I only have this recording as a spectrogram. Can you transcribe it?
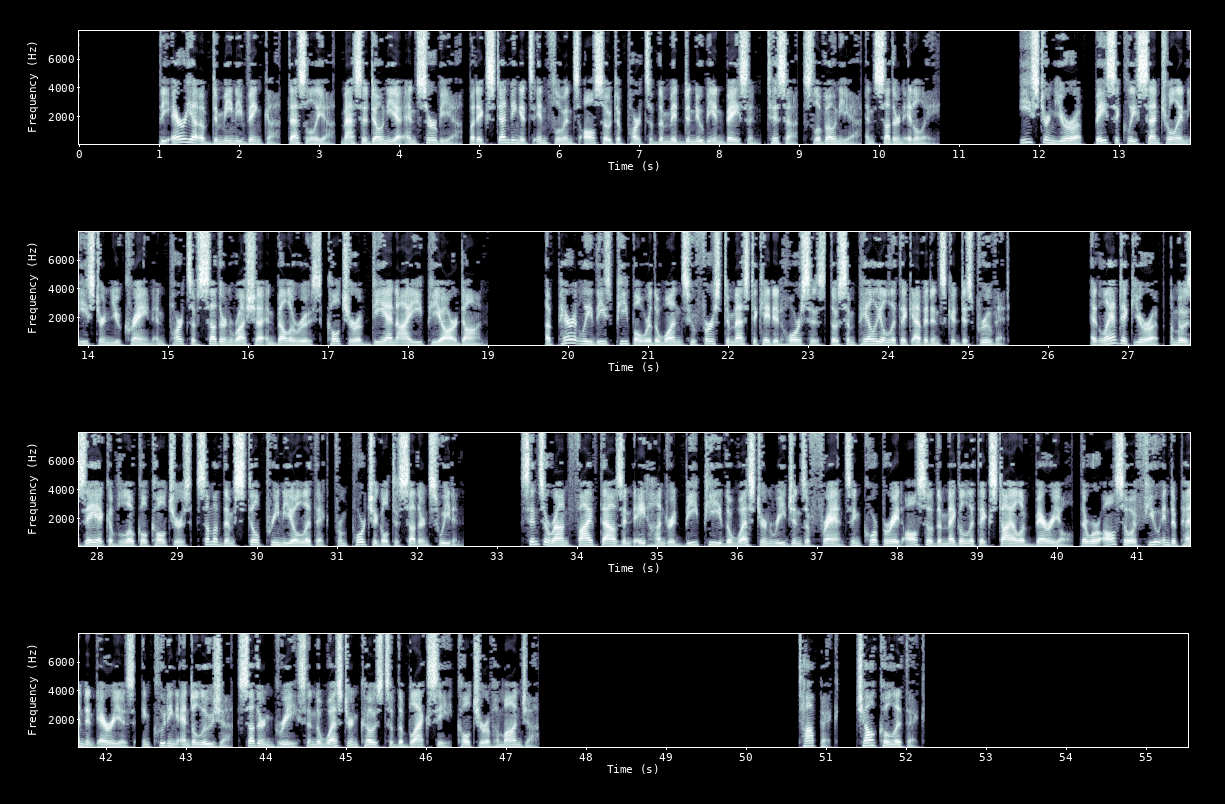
The area of Dimini Vinca, Thessalia, Macedonia and Serbia, but extending its influence also to parts of the mid-Danubian basin Tisa, Slavonia and southern Italy. Eastern Europe, basically central and eastern Ukraine and parts of southern Russia and Belarus culture of Dniepr Don. Apparently these people were the ones who first domesticated horses though some Paleolithic evidence could disprove it. Atlantic Europe, a mosaic of local cultures, some of them still pre-Neolithic, from Portugal to southern Sweden. Since around 5800 BP the western regions of France incorporate also the megalithic style of burial, there were also a few independent areas, including Andalusia, southern Greece and the western coasts of the Black Sea culture of Hamangia. Chalcolithic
